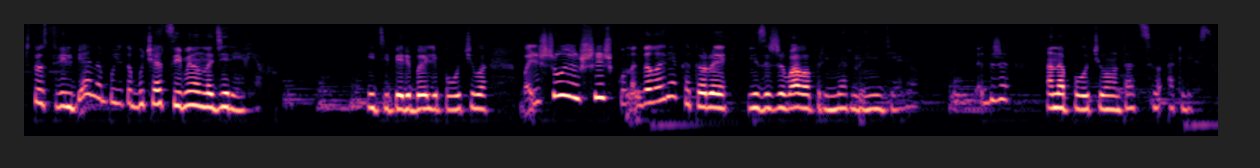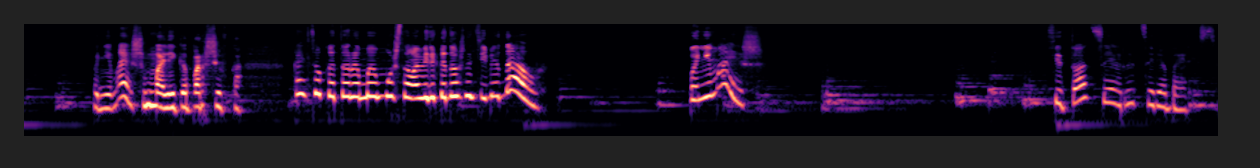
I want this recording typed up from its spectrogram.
что стрельбе она будет обучаться именно на деревьях. И теперь Белли получила большую шишку на голове, которая не заживала примерно неделю. Также она получила нотацию от Лис. Понимаешь, маленькая паршивка, кольцо, которое мой муж сама великодушно тебе дал. Понимаешь? Ситуация рыцаря Беррис.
